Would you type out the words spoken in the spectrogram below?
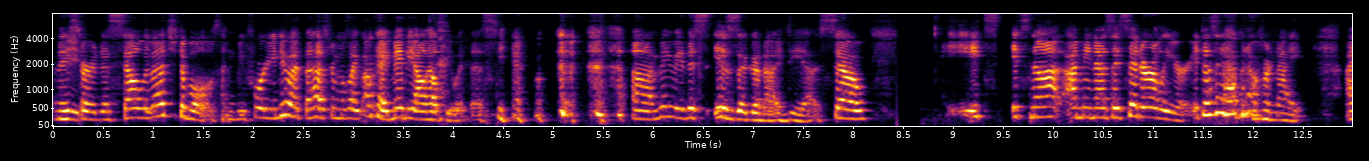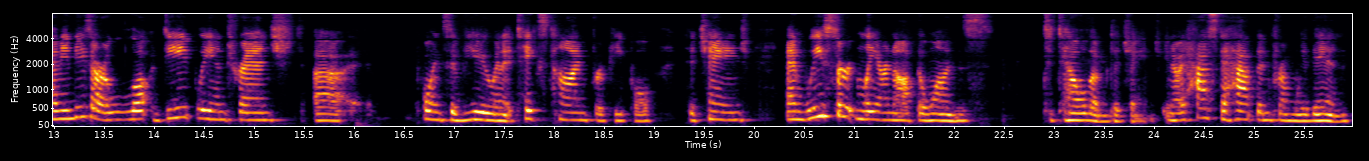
and they started to sell the vegetables. And before you knew it the husband was like okay maybe i'll help you with this. You uh, maybe this is a good idea. So it's it's not i mean as i said earlier it doesn't happen overnight. I mean these are lo- deeply entrenched uh, points of view and it takes time for people to change. And we certainly are not the ones to tell them to change you know it has to happen from within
